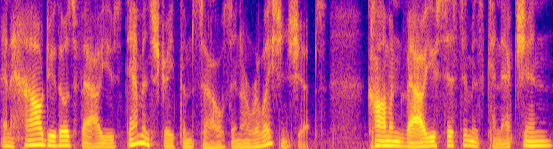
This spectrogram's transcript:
And how do those values demonstrate themselves in our relationships? Common value system is connection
